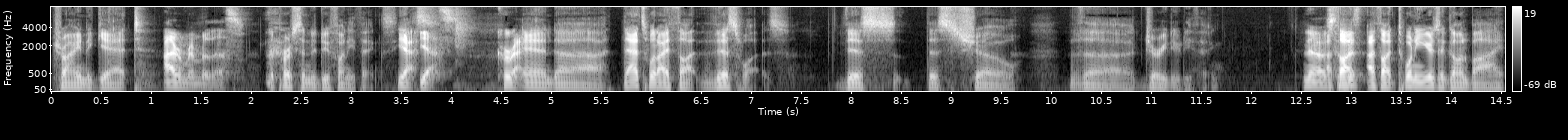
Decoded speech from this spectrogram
trying to get I remember this. the person to do funny things. Yes, Yes, correct. and uh, that's what I thought this was. This this show, the jury duty thing. no, I so thought this- I thought twenty years had gone by,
